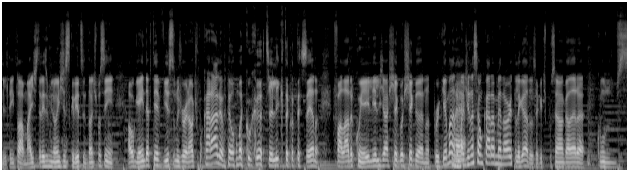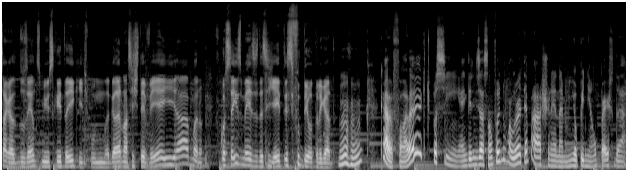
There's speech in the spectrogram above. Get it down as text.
ele tem, sei lá, mais de 3 milhões de inscritos. Então, tipo assim, alguém deve ter visto no jornal, tipo, caralho, velho o Michael Custer ali que tá acontecendo. Falaram com ele e ele já chegou chegando. Porque, mano, é. imagina se é um cara menor, tá ligado? Você que, tipo, se é uma galera com, saca, 200 mil inscritos aí, que, tipo, a galera não assiste TV e, ah, mano, ficou seis meses desse jeito e se fudeu, tá ligado? Uhum. Cara, fora que, tipo assim, a indenização foi no valor até baixo, né? Na minha opinião, perto da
